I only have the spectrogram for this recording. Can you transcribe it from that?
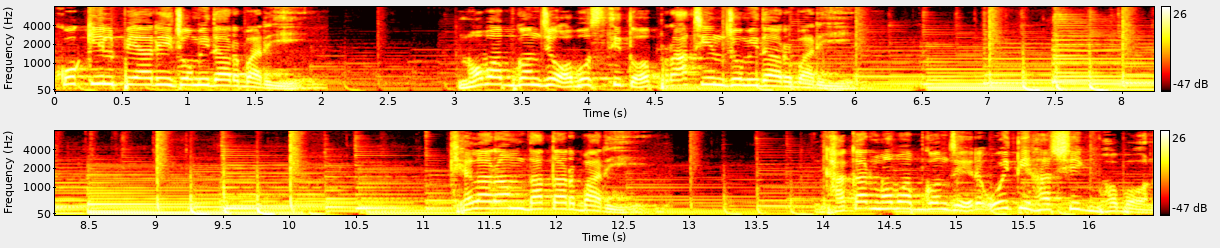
কোকিল পেয়ারি জমিদার বাড়ি নবাবগঞ্জে অবস্থিত প্রাচীন জমিদার বাড়ি। খেলারাম দাতার বাড়ি। ঢাকার নবাবগঞ্জের ঐতিহাসিক ভবন।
